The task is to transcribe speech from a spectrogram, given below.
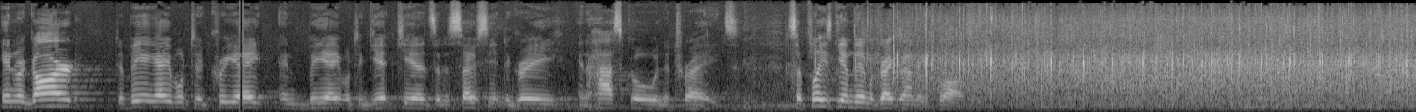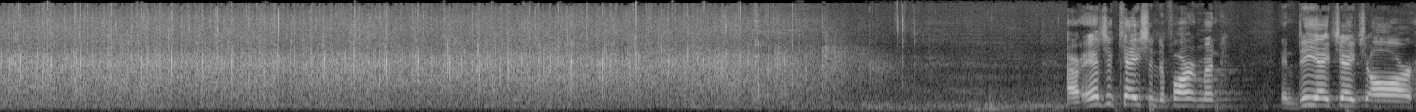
in regard to being able to create and be able to get kids an associate degree in high school in the trades. So please give them a great round of applause. Our education department and DHHR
